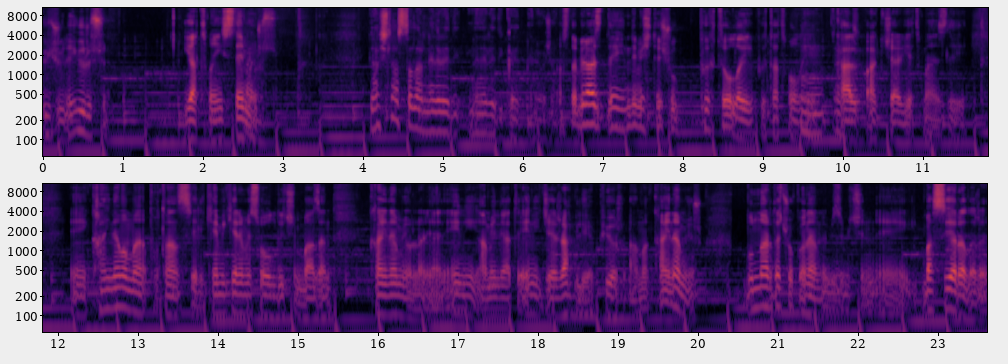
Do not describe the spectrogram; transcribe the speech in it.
gücüyle yürüsün. Yatmayı istemiyoruz. Yaşlı hastalar nelere nelere dikkat etmeli hocam? Aslında biraz değindim işte şu pıhtı olayı, pıhtatma olayı, Hı, evet. kalp, akciğer yetmezliği, e, kaynamama potansiyeli, kemik erimesi olduğu için bazen kaynamıyorlar. Yani en iyi ameliyatı en iyi cerrah bile yapıyor ama kaynamıyor. Bunlar da çok önemli bizim için. E, bası yaraları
